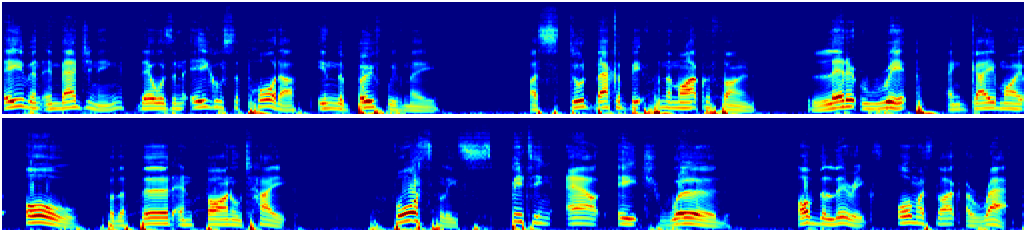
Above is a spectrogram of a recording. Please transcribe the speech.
even imagining there was an Eagle supporter in the booth with me. I stood back a bit from the microphone, let it rip, and gave my all for the third and final take, forcefully spitting out each word of the lyrics almost like a rap.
